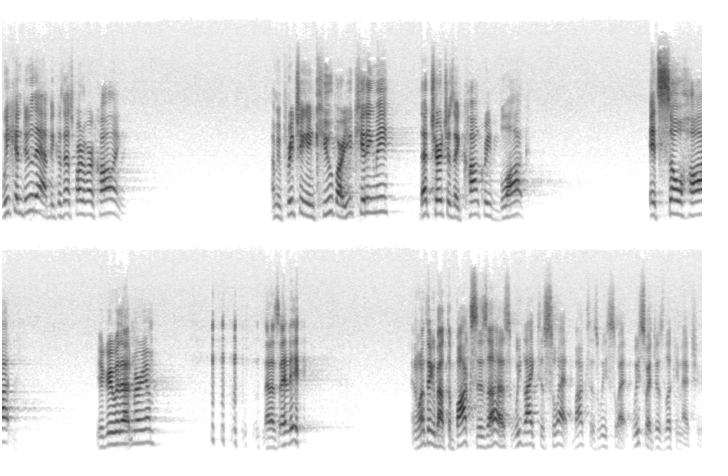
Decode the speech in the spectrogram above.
we can do that because that's part of our calling. I mean, preaching in Cuba, are you kidding me? That church is a concrete block. It's so hot. You agree with that, Miriam? that is Araceli? And one thing about the boxes, us, we like to sweat. Boxes, we sweat. We sweat just looking at you.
